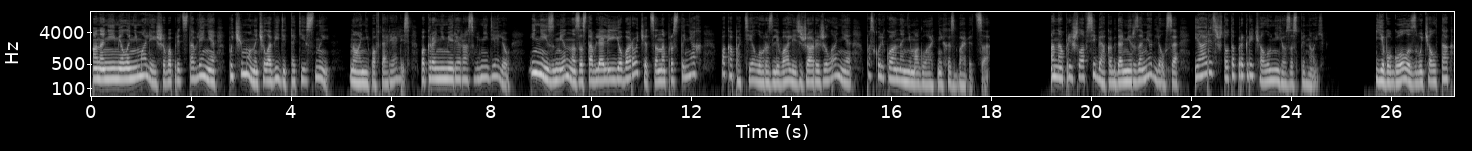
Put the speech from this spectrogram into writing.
Она не имела ни малейшего представления, почему начала видеть такие сны, но они повторялись, по крайней мере, раз в неделю, и неизменно заставляли ее ворочаться на простынях, пока по телу разливались жары желания, поскольку она не могла от них избавиться. Она пришла в себя, когда мир замедлился, и Арис что-то прокричал у нее за спиной. Его голос звучал так,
